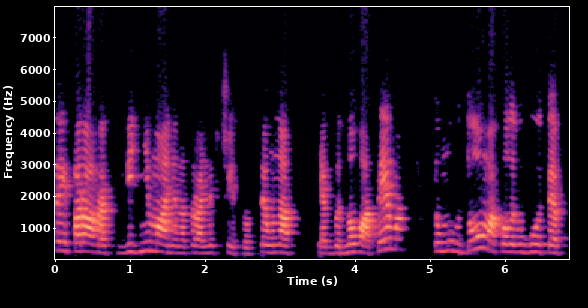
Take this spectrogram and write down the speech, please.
цей параграф віднімання натуральних чисел, це у нас якби нова тема, тому вдома, коли ви будете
